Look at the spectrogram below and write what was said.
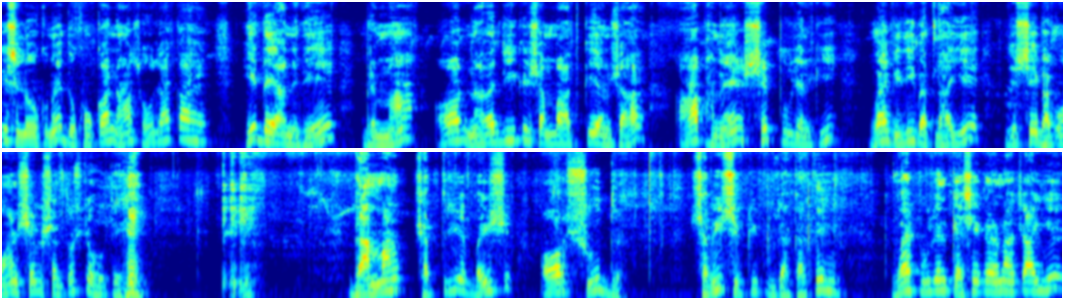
इस लोक में दुखों का नाश हो जाता है। हे दयानिधे, ब्रह्मा और नारद जी के संवाद के अनुसार आप हमें शिव पूजन की वह विधि बतलाइए, जिससे भगवान शिव संतुष्ट होते हैं। ब्राह्मण, क्षत्रिय, वैश्य और शूद्र सभी शिव की पूजा करते हैं। वह पूजन कैसे करना चाहिए?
